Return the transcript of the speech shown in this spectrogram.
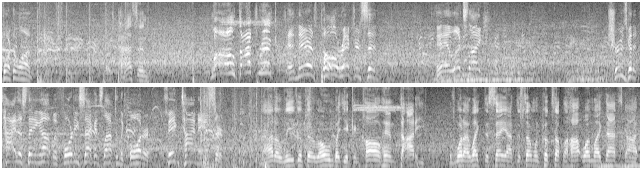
Fourth and one. Oh, he's passing. Whoa, Dotrick! And there's Paul oh. Richardson. And it looks like True's going to tie this thing up with 40 seconds left in the quarter. Big time answer. Not a league of their own, but you can call him Dottie, is what I like to say after someone cooks up a hot one like that, Scott.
